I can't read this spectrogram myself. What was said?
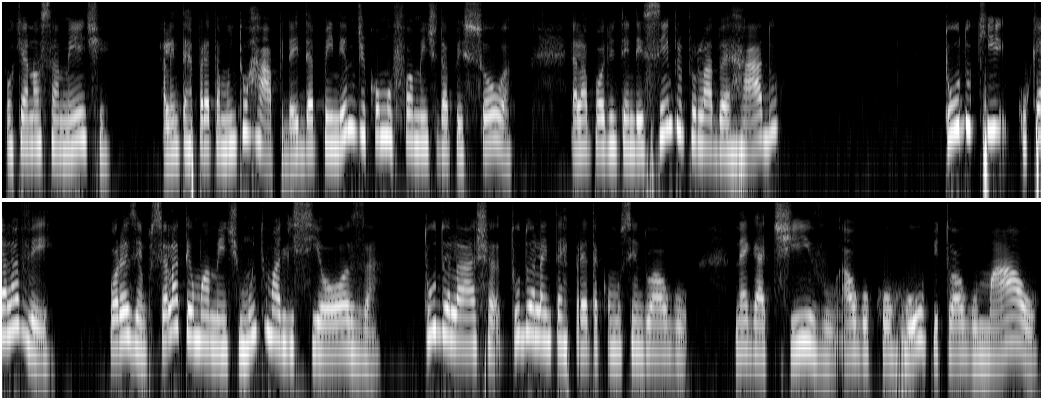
Porque a nossa mente, ela interpreta muito rápida e dependendo de como for a mente da pessoa, ela pode entender sempre para o lado errado tudo que o que ela vê. Por exemplo, se ela tem uma mente muito maliciosa, tudo ela acha, tudo ela interpreta como sendo algo negativo, algo corrupto, algo mal,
